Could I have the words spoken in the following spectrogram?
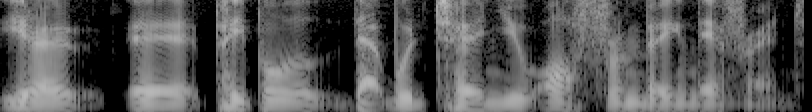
you know uh, people that would turn you off from being their friend?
